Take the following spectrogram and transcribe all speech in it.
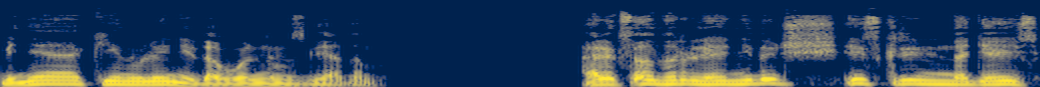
меня окинули недовольным взглядом. «Александр Леонидович, искренне надеюсь,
